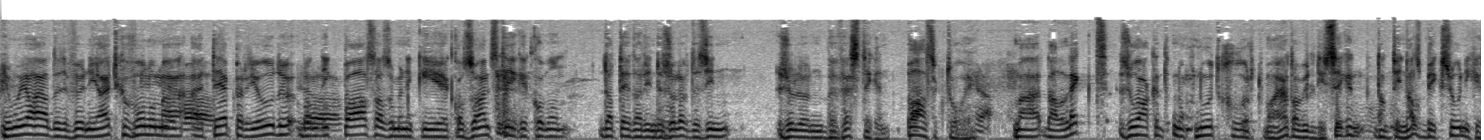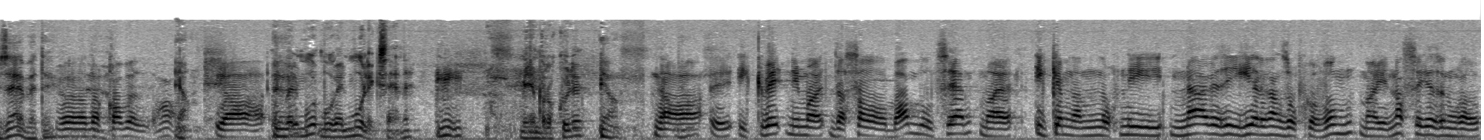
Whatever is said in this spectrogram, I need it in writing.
Ja, maar ja, dat hebben we niet uitgevonden, maar, Ja, maar- uit die periode, want ik paas als ze me een keer kozijns tegenkomen, dat hij dat in dezelfde zin zullen bevestigen. Paas ik toch, hè. Ja. Maar dat lekt, zo had ik het nog nooit gehoord. Maar ja, dat wil niet zeggen dat het in Asbeek zo niet gezegd werd, hè. Ja, dat kan wel. Ja. ja Moet wel, mo- moet wel moeilijk zijn, hè? Met een broccoli. Ja. Nou, eh, ik weet niet, maar dat zal al behandeld zijn, maar ik heb dat nog niet nagezien, ze op gevonden, maar in Nas zeggen ze nogal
